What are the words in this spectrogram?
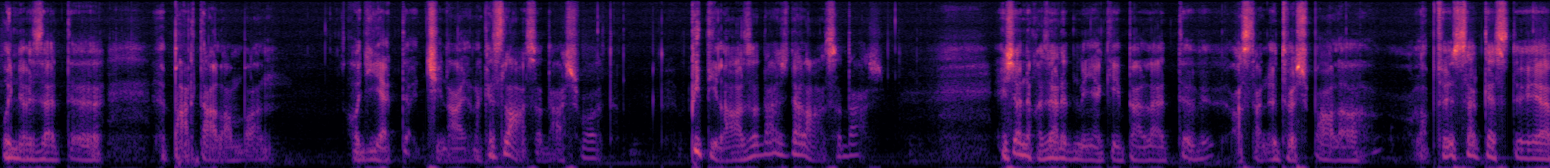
úgynevezett pártállamban, hogy ilyet csináljanak. Ez lázadás volt. Piti lázadás, de lázadás. És ennek az eredményeképpen lett aztán Ötvös Pál a lap főszerkesztője,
